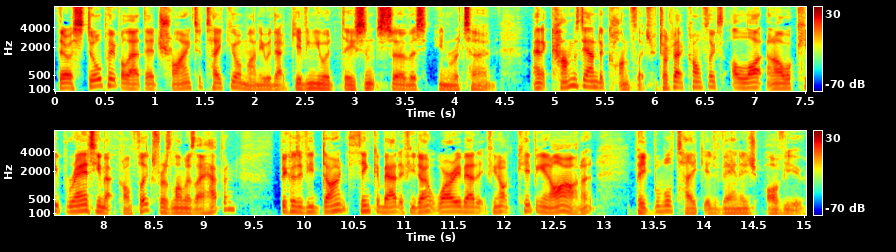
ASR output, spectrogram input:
there are still people out there trying to take your money without giving you a decent service in return. And it comes down to conflicts. We talked about conflicts a lot, and I will keep ranting about conflicts for as long as they happen. Because if you don't think about it, if you don't worry about it, if you're not keeping an eye on it, people will take advantage of you.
